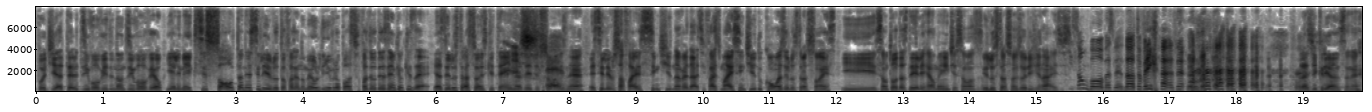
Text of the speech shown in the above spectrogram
podia ter desenvolvido e não desenvolveu. E ele meio que se solta nesse livro. Eu tô fazendo o meu livro, eu posso fazer o desenho que eu quiser. E as ilustrações que tem nas Isso. edições, É. né? Esse livro só faz sentido, na verdade, assim, faz mais sentido com as ilustrações. E são todas dele, realmente, são as ilustrações originais. E são bobas mesmo. Não, tô brincando. Parece de criança, né?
